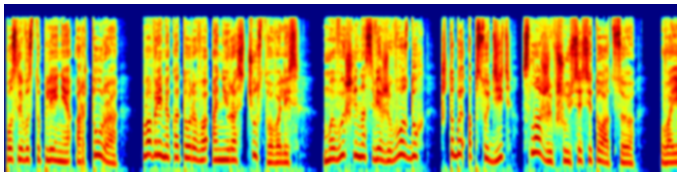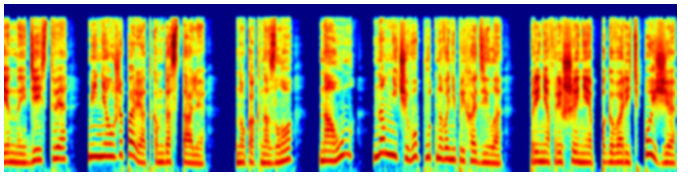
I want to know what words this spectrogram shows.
После выступления Артура, во время которого они расчувствовались, мы вышли на свежий воздух, чтобы обсудить сложившуюся ситуацию. Военные действия меня уже порядком достали – но, как назло, на ум нам ничего путного не приходило. Приняв решение поговорить позже,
